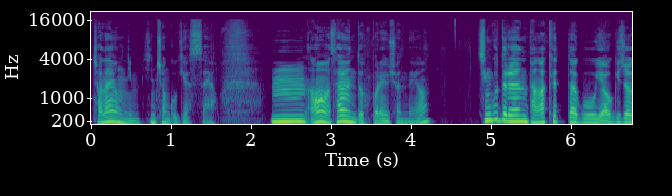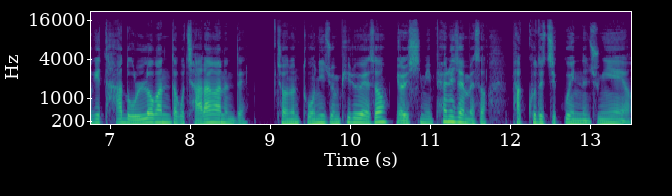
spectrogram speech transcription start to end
전하영님 신청곡이었어요. 음, 어, 사연도 보내주셨네요. 친구들은 방학했다고 여기저기 다 놀러 간다고 자랑하는데 저는 돈이 좀 필요해서 열심히 편의점에서 바코드 찍고 있는 중이에요.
